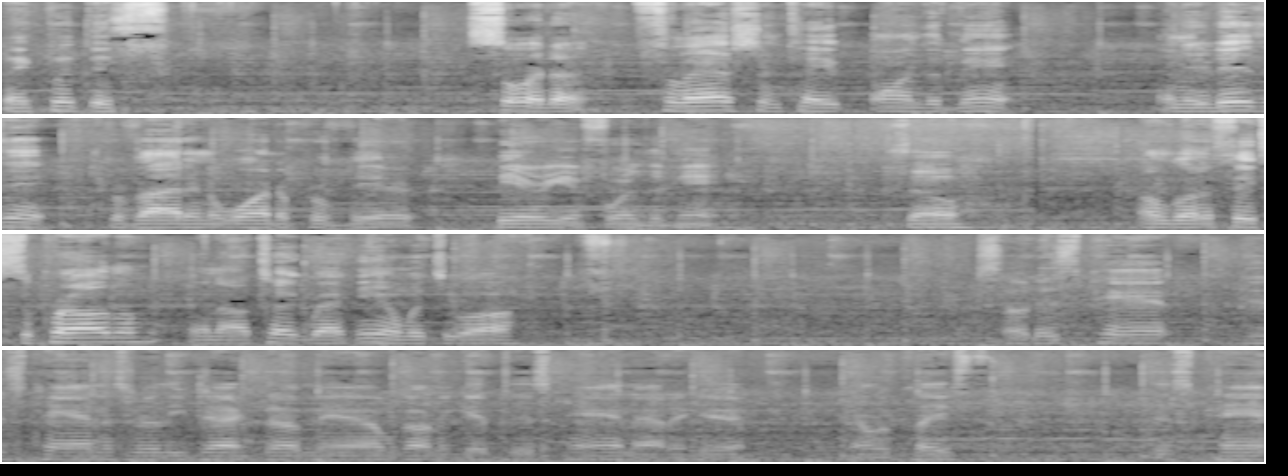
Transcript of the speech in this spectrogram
They put this sort of flashing tape on the vent and it isn't providing a waterproof barrier for the vent. So I'm gonna fix the problem and I'll check back in with you all. So this pan, this pan is really jacked up, man. I'm gonna get this pan out of here and replace this pan.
